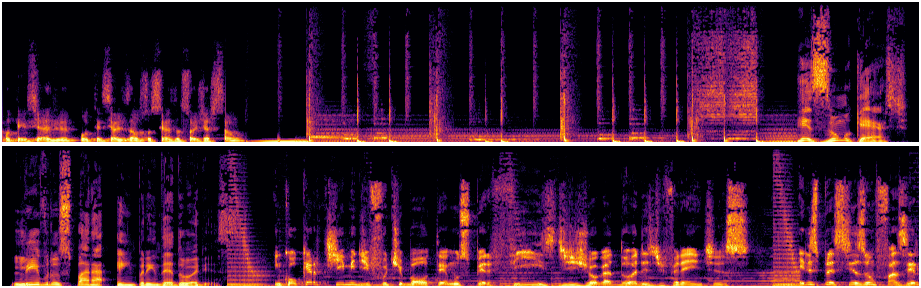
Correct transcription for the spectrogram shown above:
potencializar, potencializar o sucesso da sua gestão. Resumo Cast Livros para empreendedores. Em qualquer time de futebol temos perfis de jogadores diferentes. Eles precisam fazer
